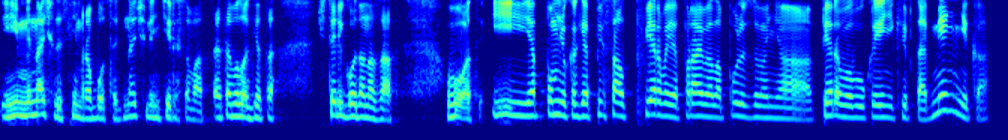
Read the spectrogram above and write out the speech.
И мы начали с ним работать, начали интересоваться. Это было где-то 4 года назад. Вот. И я помню, как я писал первые правила пользования первого в Украине криптообменника.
